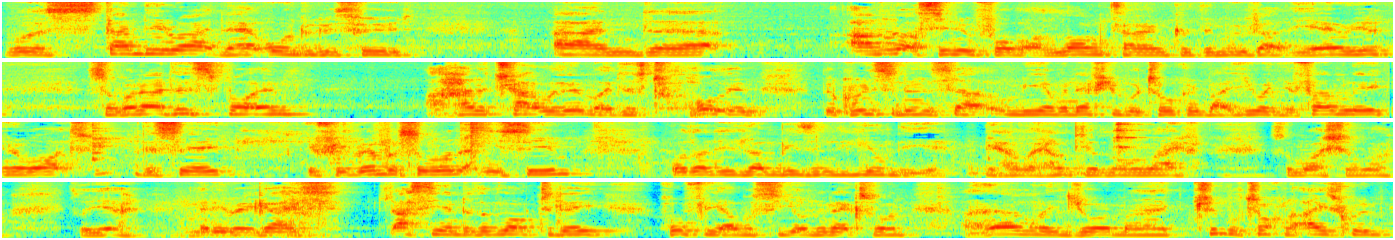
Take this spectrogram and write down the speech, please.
was standing right there ordering his food. And uh, I've not seen him for a long time because they moved out of the area. So when I did spot him, I had a chat with him. I just told him the coincidence that me and my nephew were talking about you and your family. You know what? They say if you remember someone and you see him, Allah di lambi zindagi hundi hai. You have a healthy long life. So mashallah. So yeah. Anyway, guys, that's the end of the vlog today. Hopefully, I will see you on the next one. And I'm going to enjoy my triple chocolate ice cream,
